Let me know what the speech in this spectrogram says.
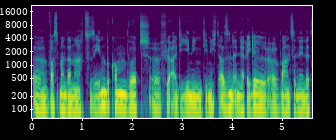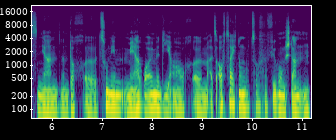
äh, was man danach zu sehen bekommen wird äh, für all diejenigen, die nicht da sind. In der Regel äh, waren es in den letzten Jahren dann doch äh, zunehmend mehr Räume, die auch ähm, als Aufzeichnung zur Verfügung standen.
